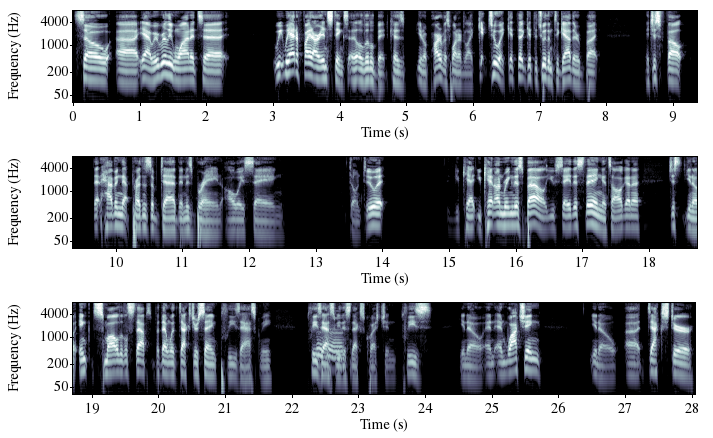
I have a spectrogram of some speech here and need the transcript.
So uh, yeah, we really wanted to. We, we had to fight our instincts a, a little bit because you know part of us wanted to like get to it, get the get the two of them together, but it just felt that having that presence of Deb in his brain, always saying, "Don't do it. You can't you can't unring this bell. You say this thing. It's all gonna just you know in small little steps." But then with Dexter saying, "Please ask me, please ask me this next question, please," you know, and and watching, you know, uh, Dexter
